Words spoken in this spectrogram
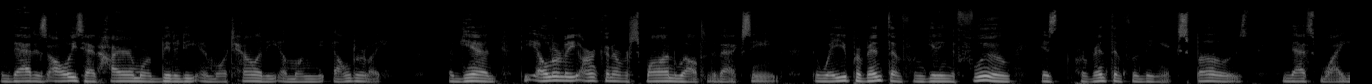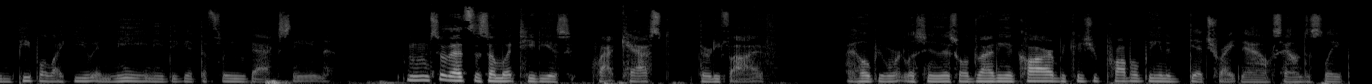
and that has always had higher morbidity and mortality among the elderly. Again, the elderly aren't going to respond well to the vaccine. The way you prevent them from getting the flu is prevent them from being exposed. And that's why people like you and me need to get the flu vaccine. Mm, so that's the somewhat tedious Quackcast 35. I hope you weren't listening to this while driving a car because you're probably in a ditch right now, sound asleep.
